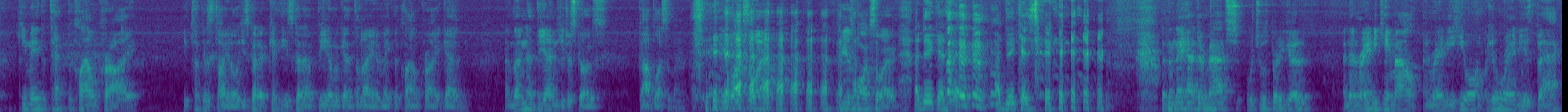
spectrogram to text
he made the te- the clown cry. He took his title. He's gonna he's gonna beat him again tonight and make the clown cry again. And then at the end, he just goes, "God bless America." he walks away. he just walks away. I did catch that. I did catch that. And then they had their match, which was pretty good. And then Randy came out, and Randy heel heel Randy is back,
